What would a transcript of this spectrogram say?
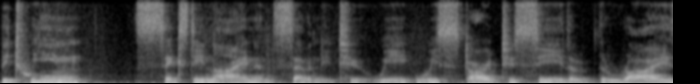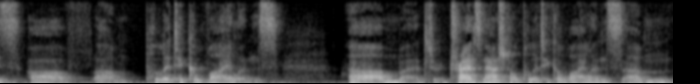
Between 69 and 72, we, we start to see the, the rise of um, political violence um, transnational political violence, um,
